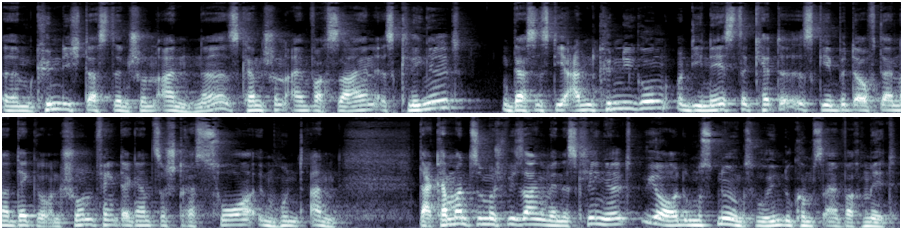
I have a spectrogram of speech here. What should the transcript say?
ähm, kündigt das denn schon an? Ne? Es kann schon einfach sein, es klingelt, das ist die Ankündigung und die nächste Kette ist, geh bitte auf deiner Decke und schon fängt der ganze Stressor im Hund an. Da kann man zum Beispiel sagen, wenn es klingelt, ja, du musst nirgendwo hin, du kommst einfach mit.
